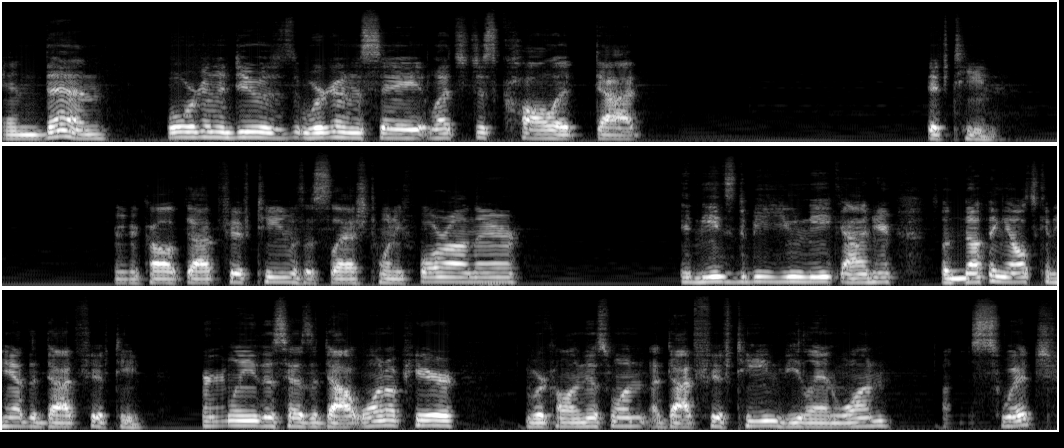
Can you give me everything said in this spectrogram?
And then what we're going to do is we're going to say, let's just call it dot 15. We're going to call it dot 15 with a slash 24 on there. It needs to be unique on here, so nothing else can have the dot 15. Currently, this has a dot 1 up here. We're calling this one a dot 15, VLAN 1 on the switch.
